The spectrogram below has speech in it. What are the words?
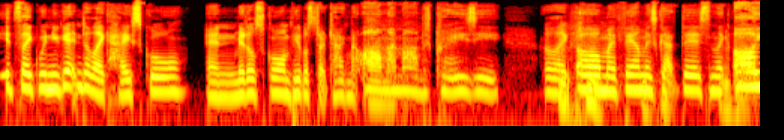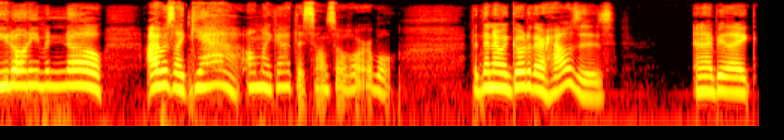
it's like when you get into like high school and middle school and people start talking about, oh, my mom's crazy. Or like, oh, my family's got this. And like, oh, you don't even know. I was like, yeah, oh my God, that sounds so horrible. But then I would go to their houses and I'd be like,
